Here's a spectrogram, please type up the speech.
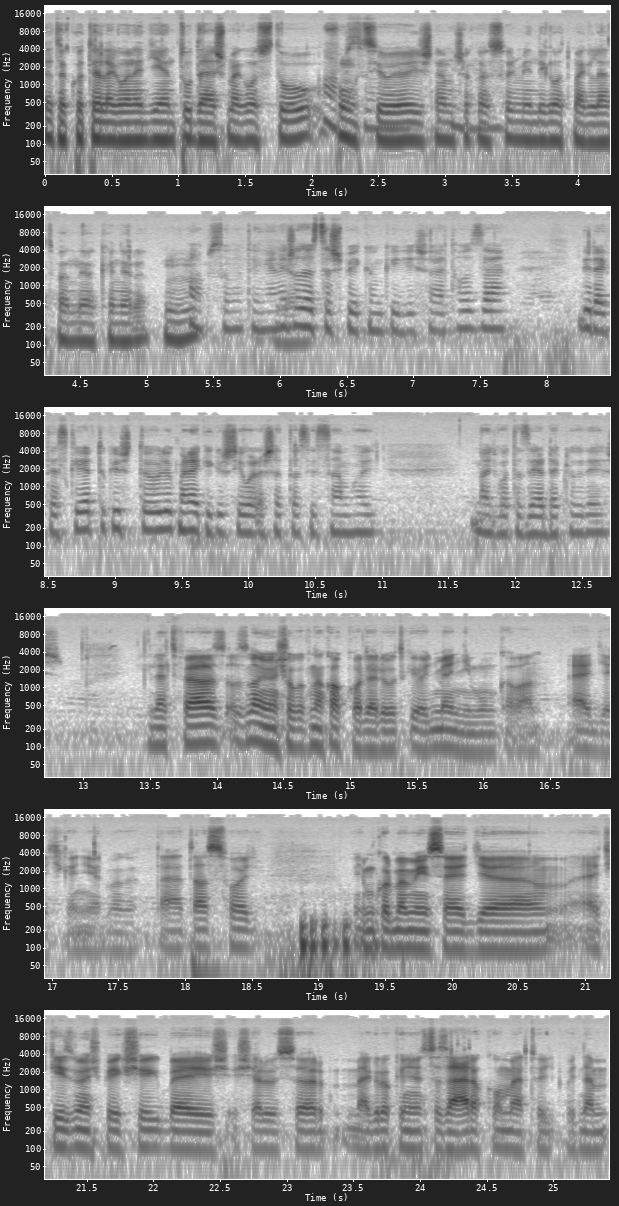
Tehát akkor tényleg van egy ilyen tudás megosztó Abszolút. funkciója is, nem csak igen. az, hogy mindig ott meg lehet venni a kenyeret. Uh-huh. Abszolút, igen. igen. És az összes pékünk így is állt hozzá. Direkt ezt kértük is tőlük, mert nekik is jól esett, azt hiszem, hogy nagy volt az érdeklődés. Illetve az, az nagyon sokaknak akkor derült ki, hogy mennyi munka van egy-egy kenyér mögött. Tehát az, hogy, hogy amikor bemész egy, egy kézműves pékségbe, és, és először megrökönyödsz az árakon, mert hogy, hogy nem,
